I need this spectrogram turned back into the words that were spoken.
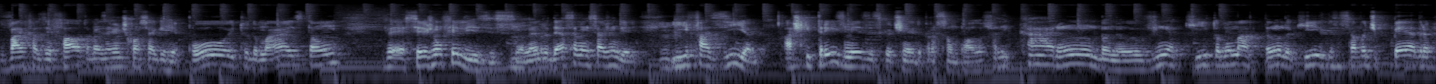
vai fazer falta, mas a gente consegue repor e tudo mais, então é, sejam felizes. Uhum. Eu lembro dessa mensagem dele. Uhum. E fazia, acho que três meses que eu tinha ido para São Paulo. Eu falei, caramba, meu, eu vim aqui, tô me matando aqui, estava de pedra,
